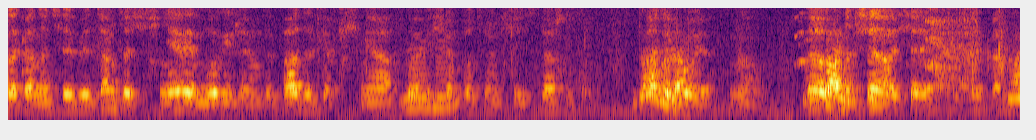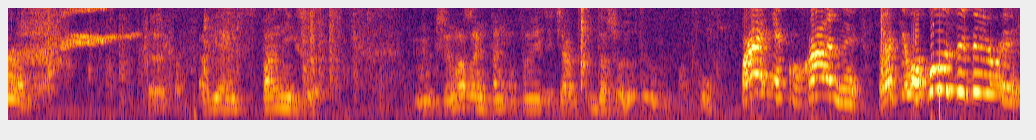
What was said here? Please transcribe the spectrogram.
Czeka na ciebie. Tam coś, nie wiem, mówi, że ją wypadek jakiś miał, bo jakiś Mhm. ją potrącili, strasznie to Dobra. panikuje. No. Dobra, to Fajnie. trzymaj się, ja czekam. No. A więc pani Grzyb, czy może mi pani opowiedzieć, jak doszło do tego wypadku? Panie kochany, jakie obozy były!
